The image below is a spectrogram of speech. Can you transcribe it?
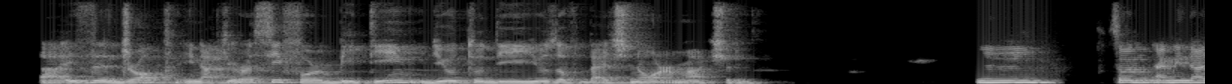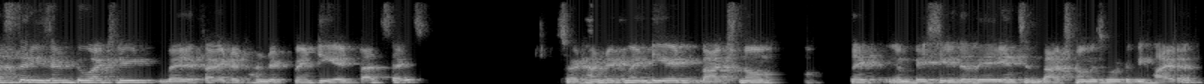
uh, is the drop in accuracy for BT due to the use of batch norm, actually? Mm, so, I mean, that's the reason to actually verify it at 128 batch size. So, at 128 batch norm, like basically the variance in batch norm is going to be higher.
